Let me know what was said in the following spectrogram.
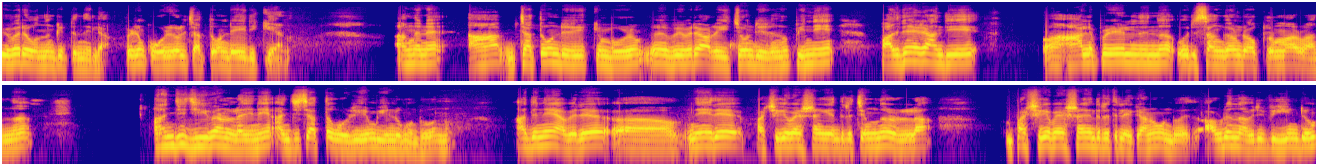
വിവരമൊന്നും കിട്ടുന്നില്ല. ഇപ്പോഴും കോഴികൾ ചത്തുകൊണ്ടേയിരിക്കുകയാണ്. അങ്ങനെ ആ ചത്തുകൊണ്ടിരിക്കുമ്പോഴും വിവരം അറിയിച്ചുകൊണ്ടിരുന്നു. പിന്നെ പതിനേഴാം തീയതി ആലപ്പുഴയിൽ നിന്ന് ഒരു സംഘം ഡോക്ടർമാർ വന്ന് അഞ്ച് ജീവനുള്ളതിനെ അഞ്ച് ചത്ത കോഴിയും വീണ്ടും കൊണ്ടുവന്നു. അതിനെ അവർ നേരെ പക്ഷികവേഷണ കേന്ദ്ര ചെങ്ങുള്ള പക്ഷികവേഷണ കേന്ദ്രത്തിലേക്കാണ് കൊണ്ടുപോയത്. നിന്ന് അവർ വീണ്ടും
